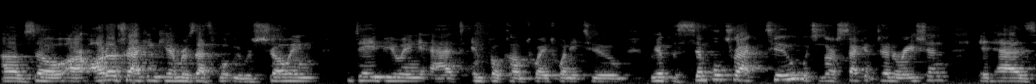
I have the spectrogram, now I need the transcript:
Um, so our auto tracking cameras, that's what we were showing, debuting at InfoComm 2022. We have the SimplTrack 2, which is our second generation. It has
